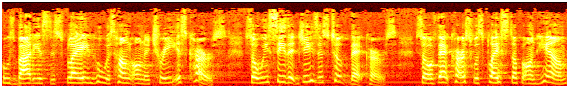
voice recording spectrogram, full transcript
whose body is displayed, who is hung on a tree, is cursed. So we see that Jesus took that curse. So if that curse was placed upon him,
